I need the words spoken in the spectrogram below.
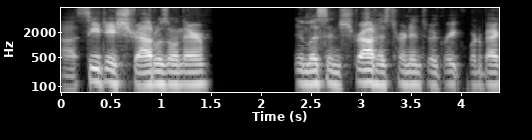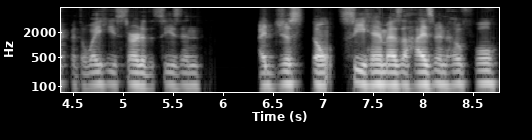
Uh, CJ Stroud was on there. And listen, Stroud has turned into a great quarterback, but the way he started the season, I just don't see him as a Heisman hopeful.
